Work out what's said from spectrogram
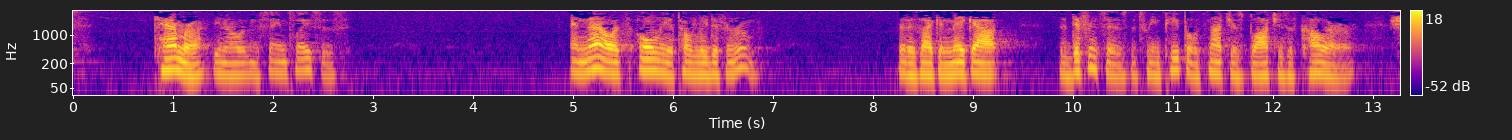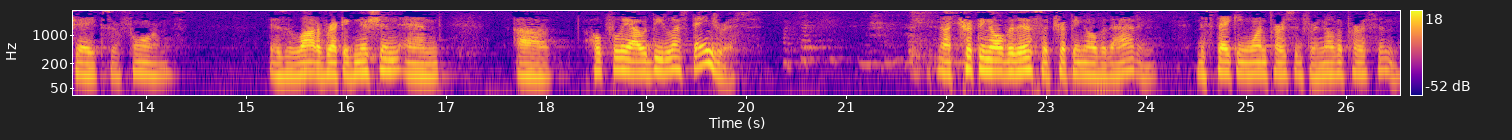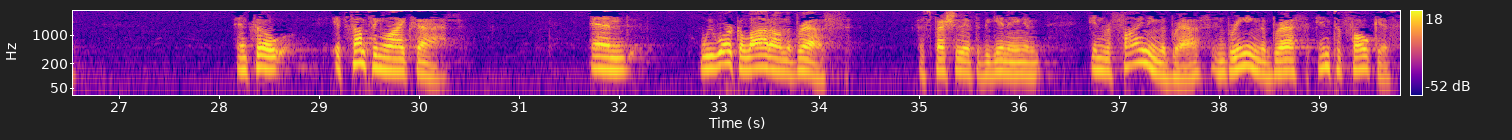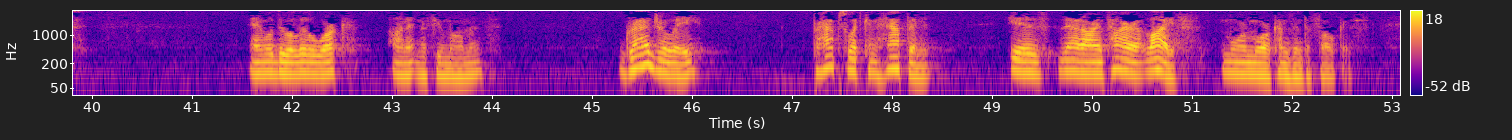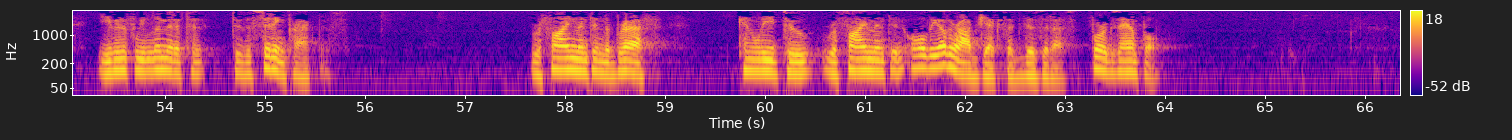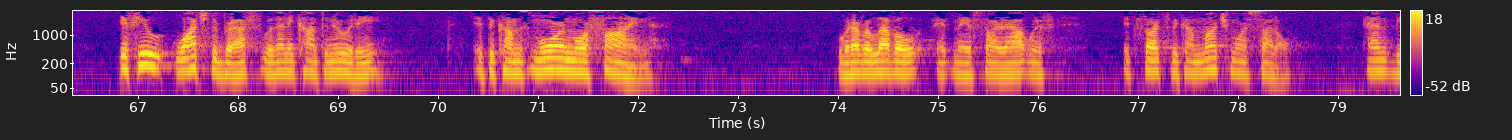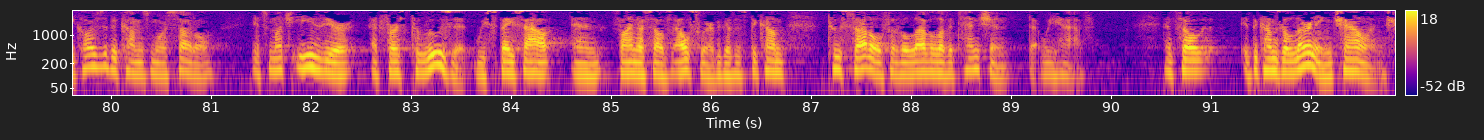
camera, you know, in the same places. And now it's only a totally different room. That is, I can make out the differences between people. It's not just blotches of color or shapes or forms. There's a lot of recognition, and uh, hopefully I would be less dangerous. not tripping over this or tripping over that, and mistaking one person for another person. And so it's something like that. And we work a lot on the breath, especially at the beginning, and in refining the breath, in bringing the breath into focus, and we'll do a little work on it in a few moments, gradually, perhaps what can happen is that our entire life more and more comes into focus, even if we limit it to, to the sitting practice. Refinement in the breath can lead to refinement in all the other objects that visit us. For example, if you watch the breath with any continuity, it becomes more and more fine. Whatever level it may have started out with, it starts to become much more subtle. And because it becomes more subtle, it's much easier at first to lose it. We space out and find ourselves elsewhere because it's become too subtle for the level of attention that we have. And so it becomes a learning challenge.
